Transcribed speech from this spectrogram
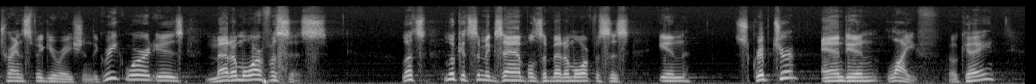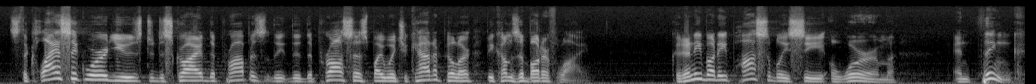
transfiguration. The Greek word is metamorphosis. Let's look at some examples of metamorphosis in Scripture and in life, okay? It's the classic word used to describe the, propos- the, the, the process by which a caterpillar becomes a butterfly. Could anybody possibly see a worm and think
